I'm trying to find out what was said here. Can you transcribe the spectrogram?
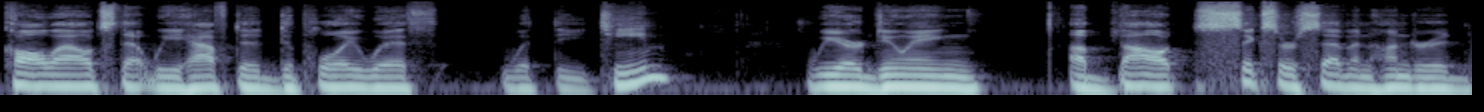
call outs that we have to deploy with with the team, we are doing about six or 700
